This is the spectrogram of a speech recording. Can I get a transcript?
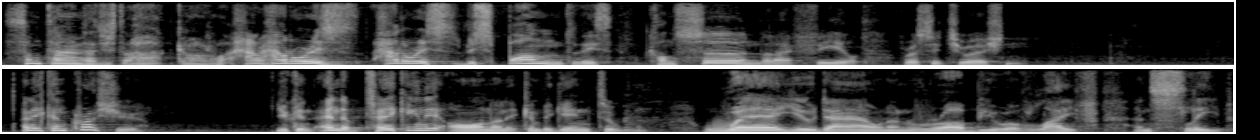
Sometimes I just, oh God, how, how, do I, how do I respond to this concern that I feel for a situation? And it can crush you. You can end up taking it on and it can begin to wear you down and rob you of life and sleep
